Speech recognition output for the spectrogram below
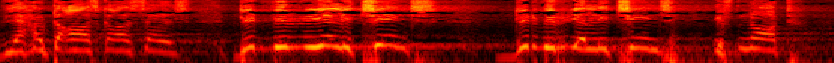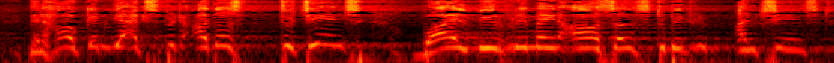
We have to ask ourselves, did we really change? Did we really change? If not, then how can we expect others to change while we remain ourselves to be unchanged?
